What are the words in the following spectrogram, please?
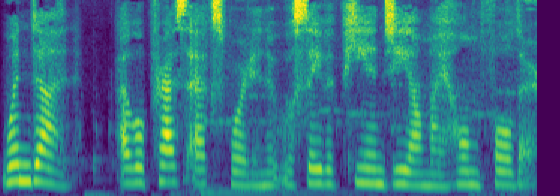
When done, I will press export and it will save a PNG on my home folder.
